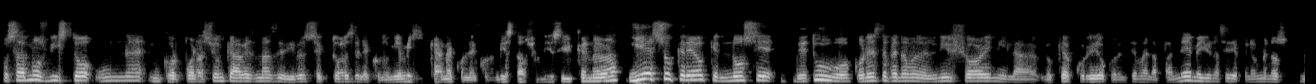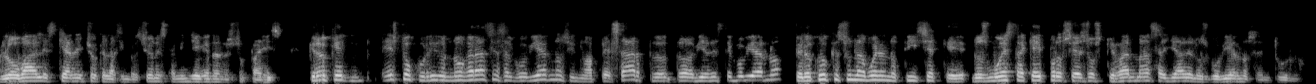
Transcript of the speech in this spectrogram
pues hemos visto una incorporación cada vez más de diversos sectores de la economía mexicana con la economía de Estados Unidos y de Canadá. Y eso creo que no se detuvo con este fenómeno del nearshoring y la, lo que ha ocurrido con el tema de la pandemia y una serie de fenómenos globales que han hecho que las inversiones también lleguen a nuestro país. Creo que esto ha ocurrido no gracias al gobierno, sino a pesar todavía de este gobierno, pero creo que es una buena noticia que nos muestra que hay procesos que van más allá de los gobiernos en turno.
